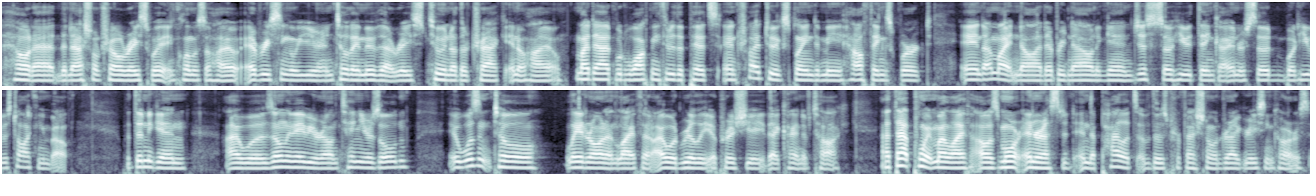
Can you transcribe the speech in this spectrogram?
held at the National Trail Raceway in Columbus, Ohio every single year until they moved that race to another track in Ohio. My dad would walk me through the pits and try to explain to me how things worked, and I might nod every now and again just so he would think I understood what he was talking about. But then again, I was only maybe around 10 years old. It wasn't till later on in life that I would really appreciate that kind of talk. At that point in my life, I was more interested in the pilots of those professional drag racing cars,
